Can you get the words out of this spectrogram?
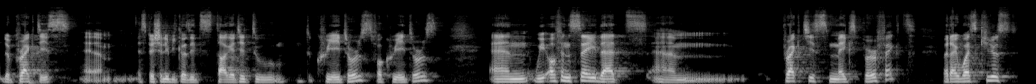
The Practice, um, especially because it's targeted to, to creators, for creators. And we often say that um, practice makes perfect, but I was curious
